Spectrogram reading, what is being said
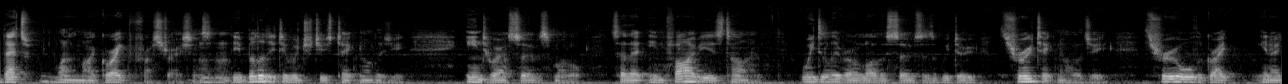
that's one of my great frustrations. Mhm. The ability to introduce technology into our service model, so that in five years' time, we deliver a lot of services that we do through technology, through all the great you know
